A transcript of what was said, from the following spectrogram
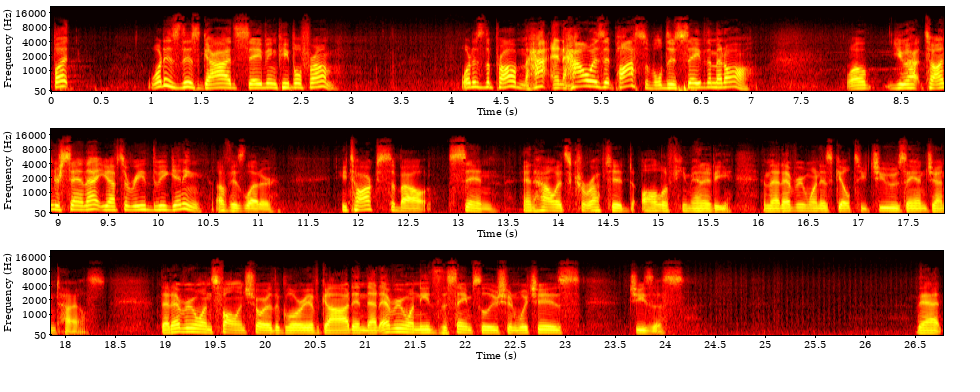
But what is this God saving people from? What is the problem? How, and how is it possible to save them at all? Well, you have, to understand that, you have to read the beginning of his letter. He talks about sin and how it's corrupted all of humanity, and that everyone is guilty, Jews and Gentiles. That everyone's fallen short of the glory of God, and that everyone needs the same solution, which is Jesus. That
